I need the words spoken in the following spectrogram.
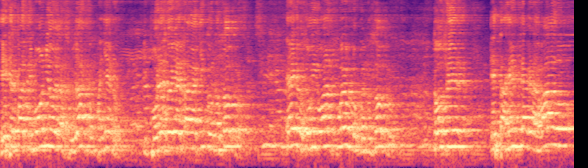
Este es patrimonio de la ciudad, compañeros. Y por eso ellos están aquí con nosotros. Ellos son igual pueblo que nosotros. Entonces, esta gente ha grabado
